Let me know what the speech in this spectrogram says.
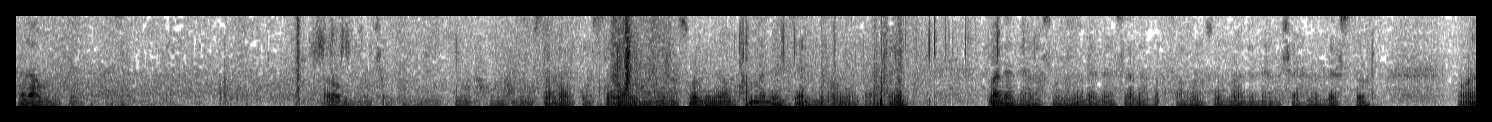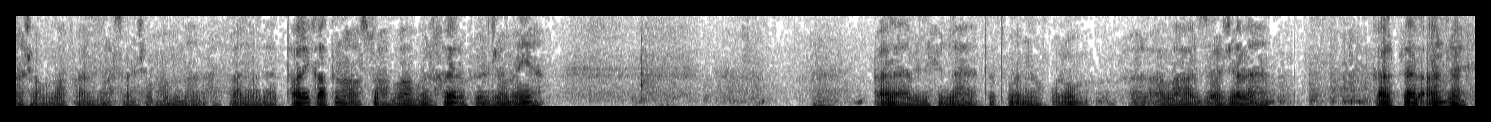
السلام عليكم والصلاة والسلام على رسولنا محمد سيد الأولين والآخرين مدد يا رسول الله مدد يا سادة أصحاب الرسول مدد يا مشايخ الدستور ونشاء الله فعز أحسن شيخ محمد بن عفان مدد طريقتنا الصحبة والخير في الجميع ألا بذكر الله تطمئن القلوب Allah Azze ve Celle kalpler ancak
